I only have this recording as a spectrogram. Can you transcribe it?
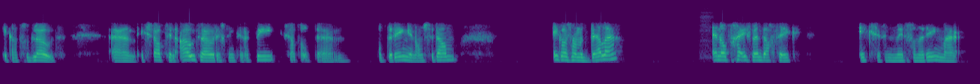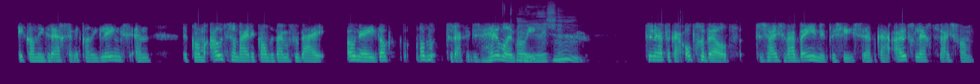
ik had gebloot. Um, ik stapte in de auto richting therapie. Ik zat op de, op de ring in Amsterdam. Ik was aan het bellen. En op een gegeven moment dacht ik, ik zit in het midden van de ring, maar ik kan niet rechts en ik kan niet links. En er komen auto's aan beide kanten bij me voorbij. Oh nee, welk, wat, toen raakte ik dus helemaal in Oh, paniek. jeetje. toen heb ik haar opgebeld. Toen zei ze, waar ben je nu precies? Toen heb ik haar uitgelegd. Toen zei ze van,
